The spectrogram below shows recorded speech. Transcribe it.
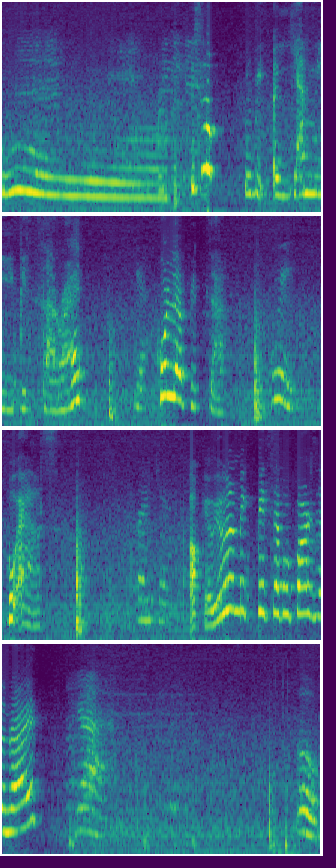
Ooh. This look will be a yummy pizza, right? Yeah. Who love pizza? Wait. Who else? There. Okay, we will make pizza for person, right? Yeah. Oh,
